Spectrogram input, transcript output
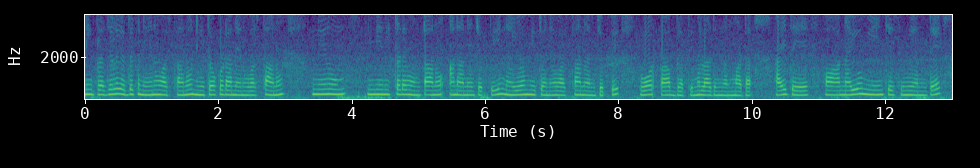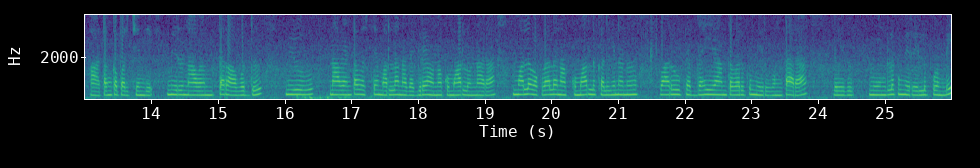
నీ ప్రజల యొద్దకు నేను వస్తాను నీతో కూడా నేను వస్తాను నేను నేను ఇక్కడే ఉంటాను అని అని చెప్పి నయోమితోనే వస్తానని చెప్పి ఓర్ప బ్రతిమలాడిందనమాట. అయితే ఆ నయోమి ఏం చేసింది అంటే ఆటంకపరిచింది. మీరు నా వెంట రావద్దు. మీరు నా వెంట వస్తే మరలా నా దగ్గరే ఉన్న కుమారులు ఉన్నారా? మళ్ళీ ఒకవేళ నాకు కుమారులు కలిగినను వారు పెద్ద అయ్యేంత వరకు మీరు ఉంటారా? లేదు. మీ ఇంట్లోకి మీరు వెళ్ళిపోండి.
